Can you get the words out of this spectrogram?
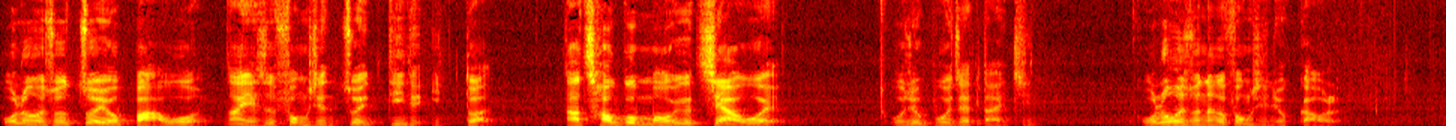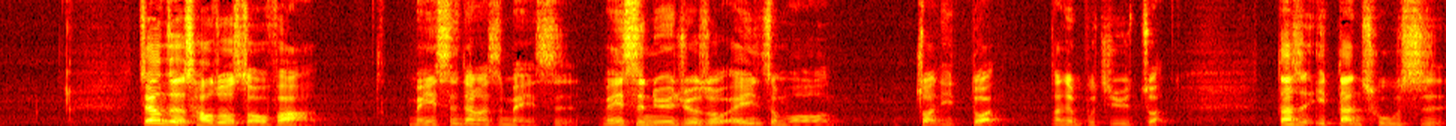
我认为说最有把握，那也是风险最低的一段。那超过某一个价位，我就不会再带进。我认为说那个风险就高了。这样子的操作手法，没事当然是没事，没事你会觉得说，哎，怎么赚一段，那就不继续赚。但是，一旦出事，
